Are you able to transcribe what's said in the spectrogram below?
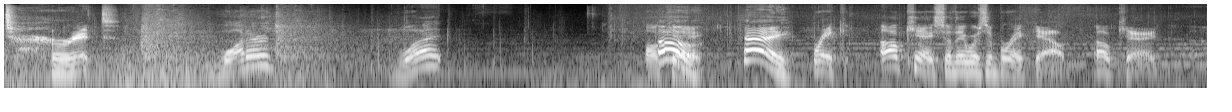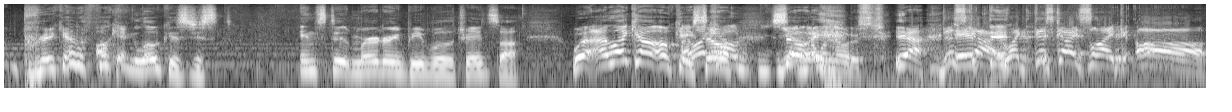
turret. What are What? Oh, hey! Break. Okay, so there was a breakout. Okay. Breakout of fucking Okay. locust, just instant murdering people with a chainsaw. Well, I like how. Okay, I like so how yeah, so no one noticed. Yeah, This guy, if- like this guy's like, uh,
